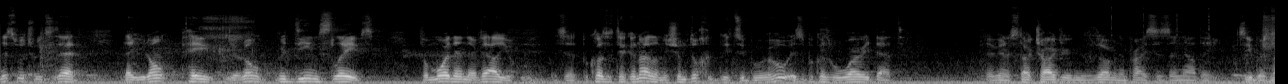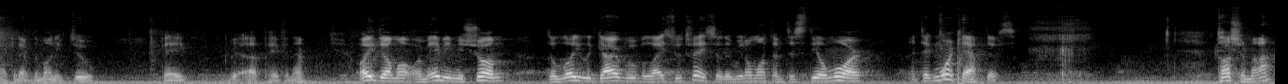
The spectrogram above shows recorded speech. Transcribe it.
This which we said that you don't pay, you don't redeem slaves for more than their value. He says because of duch is it because we're worried that they're going to start charging exorbitant prices, and now the tzibur is not going to have the money to pay uh, pay for them. Or maybe mishum the loy legarvu v'lai so that we don't want them to steal more and take more captives. Tashema,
